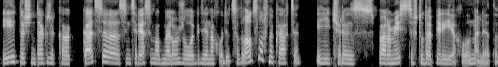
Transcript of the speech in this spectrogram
и точно так же, как Катя с интересом обнаружила, где находится Вроцлав на карте, и через пару месяцев туда переехала на лето.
